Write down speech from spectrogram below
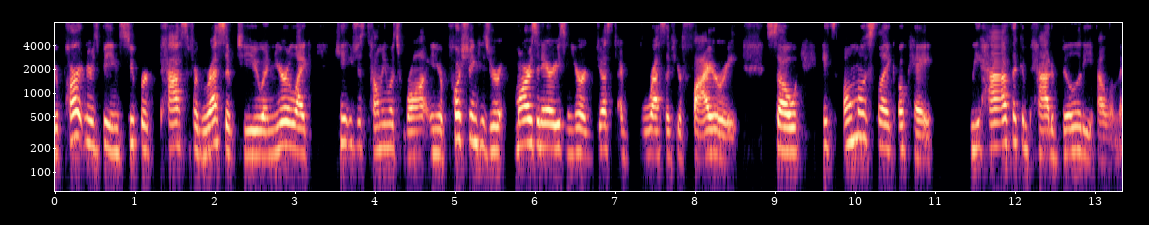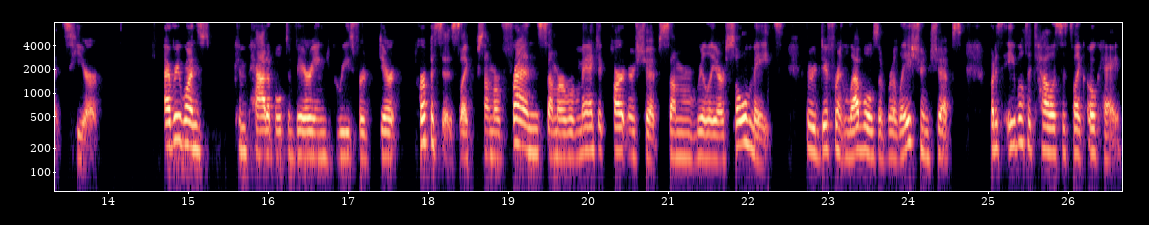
your partner's being super passive aggressive to you, and you're like, can't you just tell me what's wrong? And you're pushing because you're Mars and Aries and you're just aggressive, you're fiery. So it's almost like, okay, we have the compatibility elements here. Everyone's compatible to varying degrees for purposes. Like some are friends, some are romantic partnerships, some really are soulmates. There are different levels of relationships, but it's able to tell us it's like, okay,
